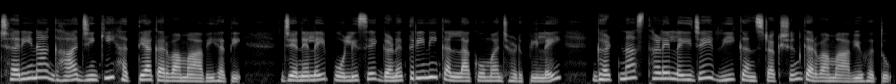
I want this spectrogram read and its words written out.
છરીના ઘા ઝીંકી હત્યા કરવામાં આવી હતી, જેને લઈ પોલીસે ગણતરીની કલાકોમાં ઝડપી લઈ ઘટના સ્થળે લઈ જઈ રીકન્સ્ટ્રક્શન કરવામાં આવ્યું હતું.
